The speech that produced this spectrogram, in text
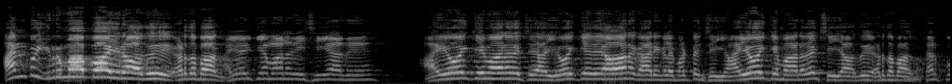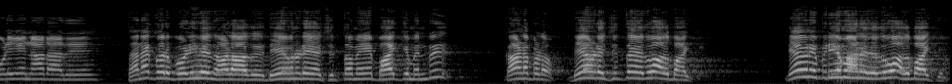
அன்பு இருமாப்பா இராது. அடுத்த பாகம். அயோக்கியமானதை செய்யாது. அயோக்கியமானதை செய்ய- அயோக்கியதையான காரியங்களை மட்டும் செய்யும். அயோக்கியமானதை செய்யாது. அடுத்த பாகம். தற்பொழிவை நாடாது. தனக்கு ஒரு பொழிவை நாடாது. தேவனுடைய சித்தமே பாக்கியம் என்று காணப்படும். தேவனுடைய சித்தம் எதுவோ அது பாக்கியம். தேவனுடைய பிரியமானது எதுவோ அது பாக்கியம்.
